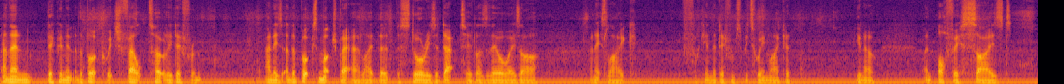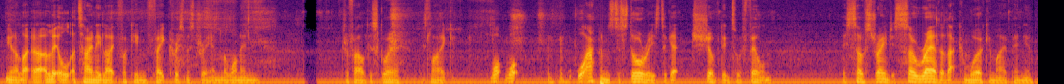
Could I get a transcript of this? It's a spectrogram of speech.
and then dipping into the book, which felt totally different. And is and the book's much better. Like the the story's adapted as they always are, and it's like fucking the difference between like a, you know, an office-sized you know, like a, a little, a tiny, like fucking fake Christmas tree, and the one in Trafalgar Square. It's like, what, what, what happens to stories to get shoved into a film? It's so strange. It's so rare that that can work, in my opinion.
